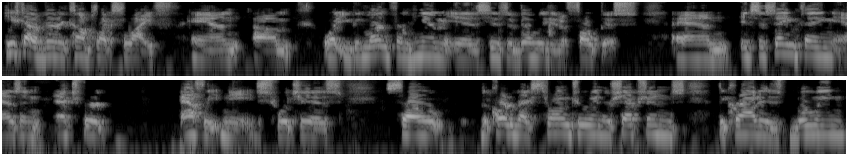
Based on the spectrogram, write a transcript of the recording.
he's got a very complex life. And um, what you can learn from him is his ability to focus. And it's the same thing as an expert athlete needs, which is so the quarterback's thrown two interceptions, the crowd is booing,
